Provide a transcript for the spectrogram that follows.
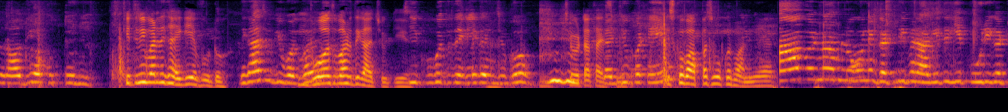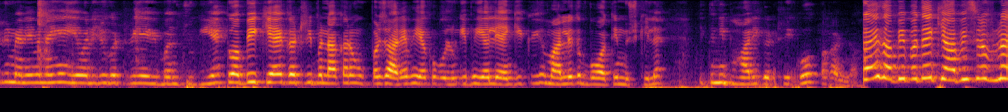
लगा तो दिया कुत्तों ने। कितनी बार दिखाएगी ये फ़ोटो दिखा चुकी बहुत बार। बहुत बार दिखा चुकी है। चीकू को तो देख ले गंजू को। छोटा था गंजू। पटेल। इसको वापस वो करवानी है। हाँ वरना हम लोगों ने गठरी बना ली तो ये पूरी गठरी मैंने बनाई है ये वाली जो गठरी है ये बन चुकी है। तो अभी क्या है गठरी बनाकर हम ऊपर जा रहे हैं भैया को बोलूँगी भैया ले आएँगे क्योंकि हमारे लिए तो बहुत ही मुश्किल है। इतनी भारी गठरी को पकड़ना। गाइस अभी पता है क्या अभी सिर्फ़ ना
